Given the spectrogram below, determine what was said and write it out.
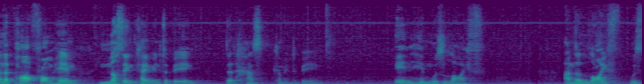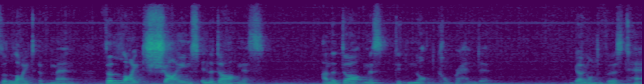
And apart from him, nothing came into being that has come into being. In him was life, and the life was the light of men. the light shines in the darkness, and the darkness did not comprehend it. Going on to verse 10.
